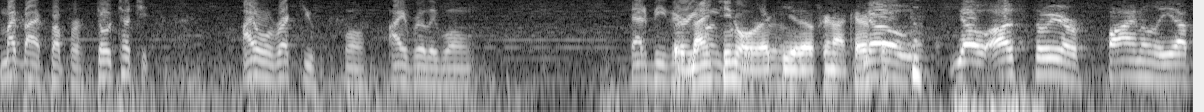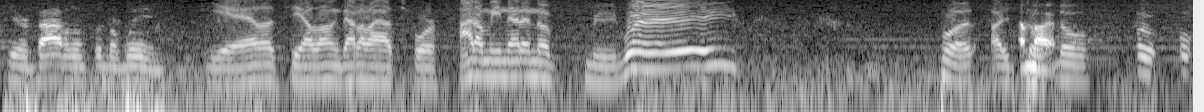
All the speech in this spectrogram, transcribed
my back bumper. Don't touch it. I will wreck you. Well, I really won't. That'd be very. 19 will wreck you though if you're not careful. No, yo, us three are finally up here battling for the win. Yeah, let's see how long that'll last for. I don't mean that in a mean way, but I I'm don't not. know. Oh, oh,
